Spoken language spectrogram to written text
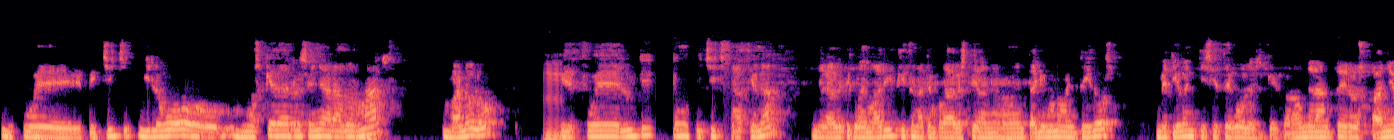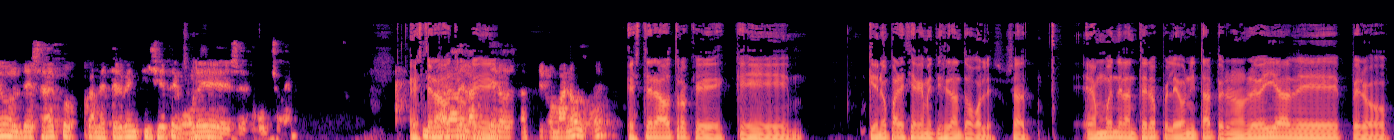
y fue Pichichi. Y luego nos queda reseñar a dos más, Manolo, Mm, que fue el último Pichichi nacional del Atlético de Madrid, que hizo una temporada bestial en el 91-92, metió 27 goles, que para un delantero español de esa época meter 27 goles es mucho, ¿eh? Este no era era otro que, delantero, delantero Manolo, ¿eh? este era otro que, que, que no parecía que metiese tantos goles. O sea, era un buen delantero, peleón y tal, pero no le veía de, pero,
